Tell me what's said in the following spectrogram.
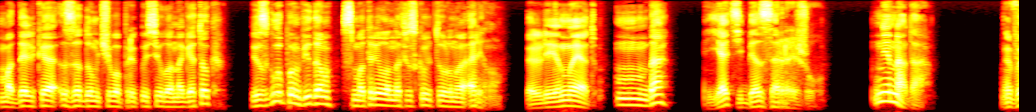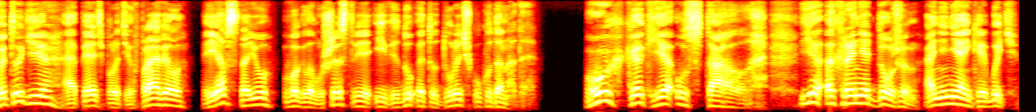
Моделька задумчиво прикусила ноготок и с глупым видом смотрела на физкультурную арену. «Линет, да, я тебя зарежу». «Не надо». В итоге, опять против правил, я встаю во главу шествия и веду эту дурочку куда надо. Ох, как я устал! Я охранять должен, а не нянькой быть.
